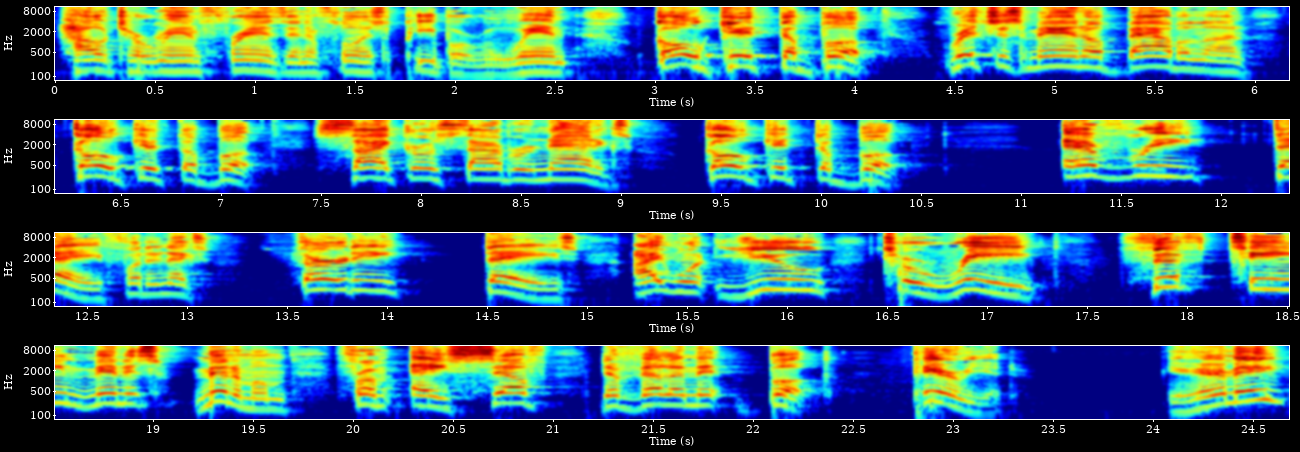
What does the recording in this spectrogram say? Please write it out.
How to Win Friends and Influence People. Win. Go get the book. Richest Man of Babylon. Go get the book. Psycho Cybernetics. Go get the book. Every day for the next 30 days, I want you to read 15 minutes minimum from a self development book. Period. You hear me?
